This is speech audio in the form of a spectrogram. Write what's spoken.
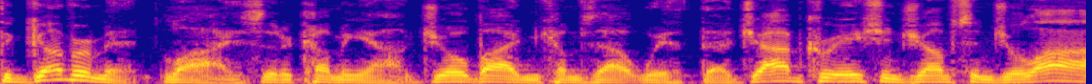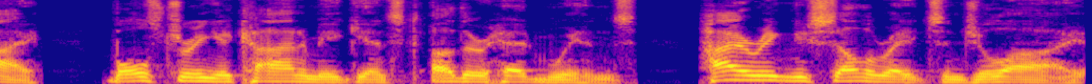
The government lies that are coming out. Joe Biden comes out with uh, job creation jumps in July, bolstering economy against other headwinds. Hiring accelerates in July,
